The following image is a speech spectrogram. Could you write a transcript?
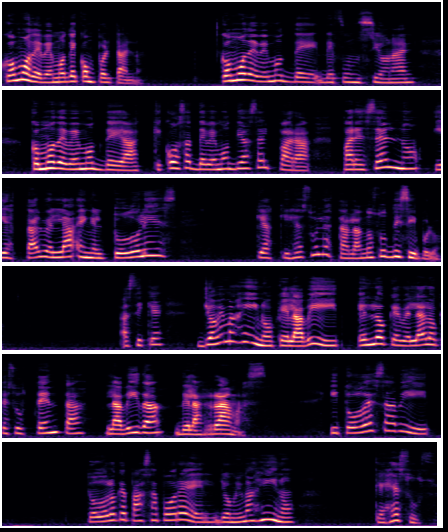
cómo debemos de comportarnos, cómo debemos de, funcionar, cómo debemos de, qué cosas debemos de hacer para parecernos y estar, ¿verdad?, en el to-do list que aquí Jesús le está hablando a sus discípulos. Así que yo me imagino que la vid es lo que, ¿verdad?, lo que sustenta la vida de las ramas. Y toda esa vid, todo lo que pasa por él, yo me imagino que es Jesús.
